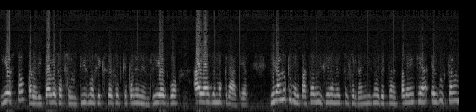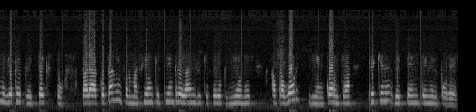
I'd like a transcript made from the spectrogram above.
y esto para evitar los absolutismos y excesos que ponen en riesgo a las democracias. Mira lo que en el pasado hicieron estos organismos de transparencia, es buscar un mediocre pretexto para acotar la información que siempre va a enriquecer opiniones a favor y en contra de quienes detenten el poder.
